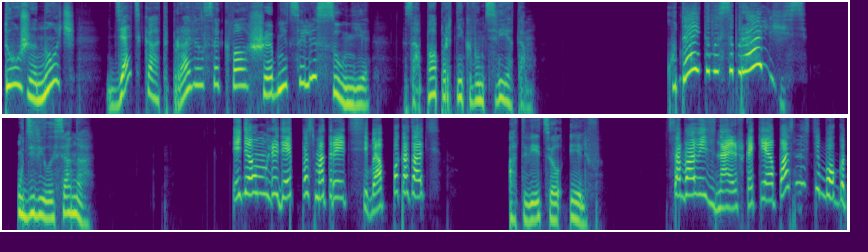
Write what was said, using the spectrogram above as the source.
ту же ночь дядька отправился к волшебнице Лисунье за папоротниковым цветом. «Куда это вы собрались?» — удивилась она. «Идем людей посмотреть, себя показать», — ответил эльф. «Сама ведь знаешь, какие опасности могут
